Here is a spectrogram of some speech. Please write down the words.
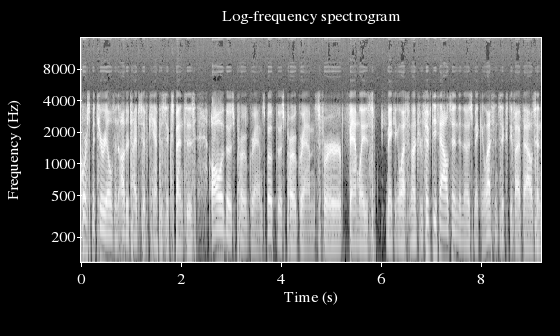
course materials and other types of campus expenses. All of those programs, both those programs for families making less than 150,000 and those making less than 65,000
